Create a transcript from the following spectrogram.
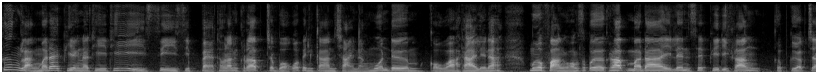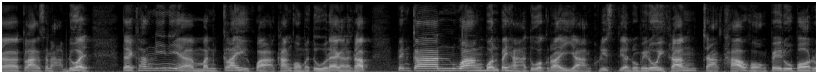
ครึ่งหลังมาได้เพียงนาทีที่ 48 เท่านั้นครับ จะบอกว่าเป็นการฉายหนังม้วนเดิมก็ว่าได้เลยนะ เมื่อฝั่งของสเปอร์ครับ มาได้เล่นเซตพีทอีกครั้ง เกือบๆจะกลางสนามด้วย แต่ครั้งนี้เนี่ยมันใกล้กว่าครั้งของประตูแรกนะครับเป็นการวางบอลไปหาตัวไกลอย่างคริสเตียนโรเมโรอีกครั้ง จากเท้าของเปโดปอโร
